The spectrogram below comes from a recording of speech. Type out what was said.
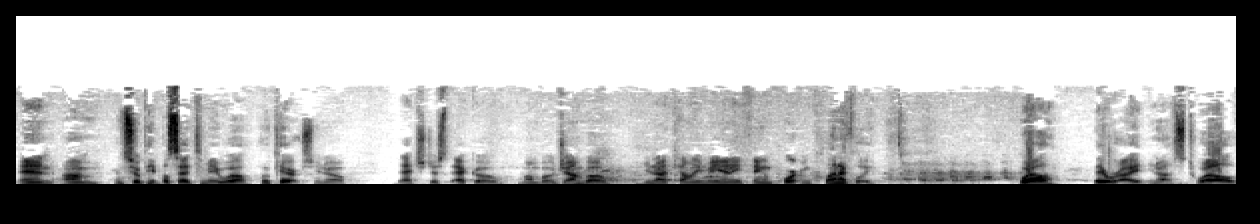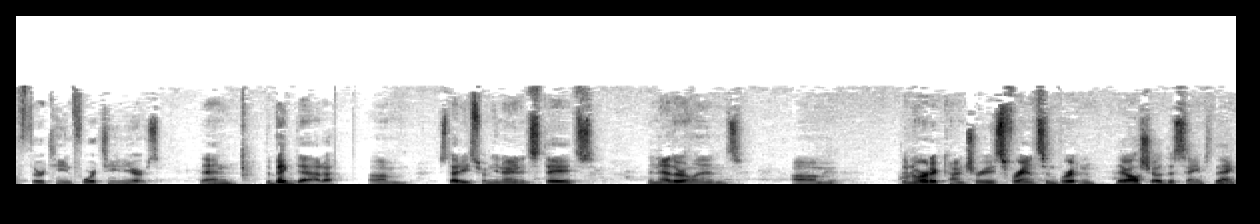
And, um, and so people said to me, well, who cares? You know, that's just echo mumbo jumbo. You're not telling me anything important clinically. Well, they were right. You know, it's 12, 13, 14 years. Then the big data, um, studies from the United States, the Netherlands, um, the Nordic countries, France and Britain, they all showed the same thing.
